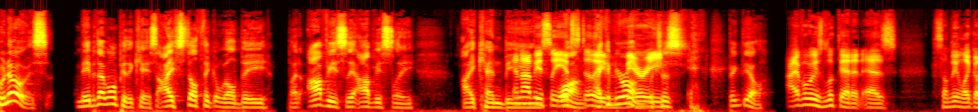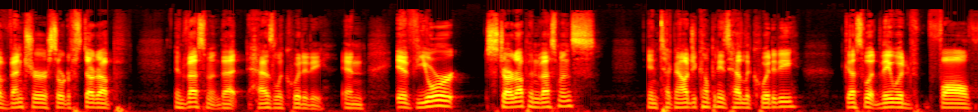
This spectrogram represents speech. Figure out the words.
who knows? Maybe that won't be the case. I still think it will be. But obviously, obviously, I can be And obviously, wrong. it's still I a can be wrong, very- which is big deal. I've always looked at it as something like a venture sort of startup investment that has liquidity. And if your startup investments in technology companies had liquidity, guess what? They would fall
